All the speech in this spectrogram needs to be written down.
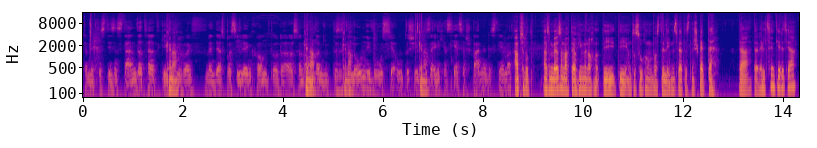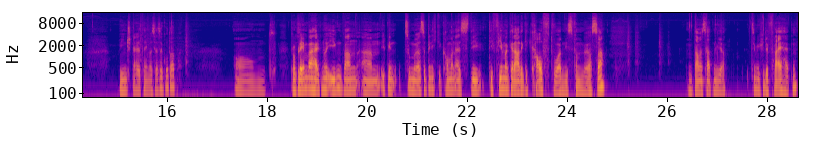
damit es diesen Standard hat Genau. gegenüber, wenn der aus Brasilien kommt oder aus einem Genau. anderen, dass es Genau. die Lohnniveaus sehr unterschiedlich Genau. Das ist eigentlich ein sehr, sehr spannendes Thema. Absolut. Also Mercer macht ja auch immer noch die, die Untersuchung, was die lebenswertesten Städte der, der Welt sind jedes Jahr. Wien schneidet da immer sehr, sehr gut ab. Und Problem war halt nur irgendwann, ähm, ich bin zu Mercer bin ich gekommen, als die, die Firma gerade gekauft worden ist von Mercer. Und damals hatten wir ziemlich viele Freiheiten.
